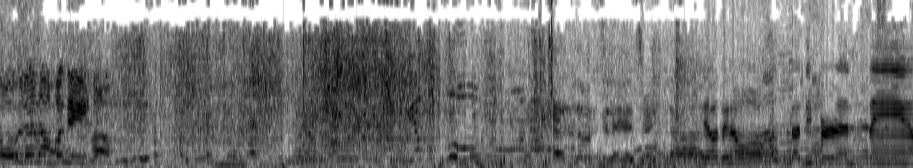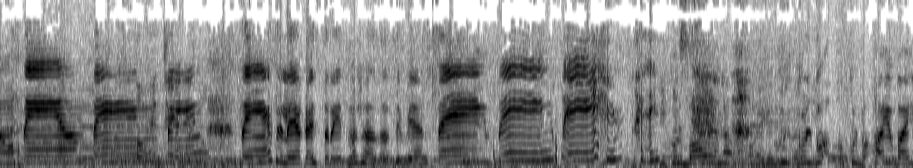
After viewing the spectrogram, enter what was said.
Wala na ako late. Yo, tingnan mo. The difference. Ting, ting, ting, ting, ting. Sila yung kay straight masyado si Bian. Ting, ting, ting, ting. Kulba na ako. Kulba. Kulba kayo, bay.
